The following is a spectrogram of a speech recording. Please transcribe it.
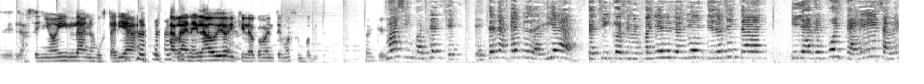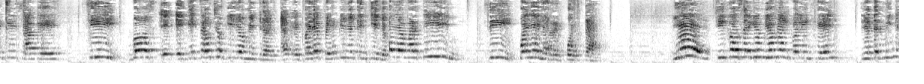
de la señora Hilda, nos gustaría escucharla en el audio y que lo comentemos un poquito. Más importante, ¿están acá todavía? Los chicos se me empañaron los lentes, ¿dónde están? Y la respuesta es, a ver quién sabe. Sí, vos, eh, que está a 8 kilómetros. A ver, Espera, espera que no te entiendo. Hola, Martín. Sí, ¿cuál es la respuesta? Bien, chicos, ¿alguien vio mi alcohol en gel? Lo termina,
